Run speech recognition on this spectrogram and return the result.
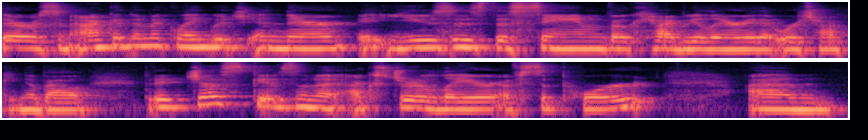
there is some academic language in there. It uses the same vocabulary that we're talking about, but it just gives them an extra layer of support um,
